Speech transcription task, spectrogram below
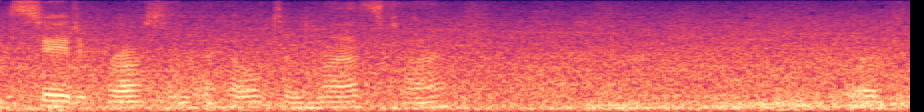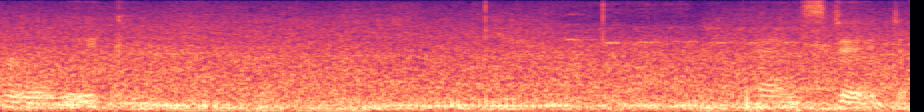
We stayed across from the Hilton last time. There for a week. And stayed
